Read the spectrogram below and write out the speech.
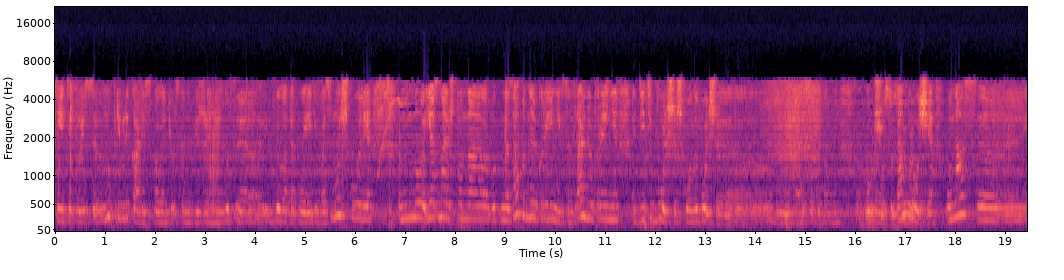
сети, то есть э, ну, привлекались к волонтерскому движению. Вот э, было такое и в восьмой школе. Но я знаю, что на, вот на Западной Украине, в Центральной Украине дети больше, школы больше э, привлекаются к этому вопросу. Там проще. У нас э,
